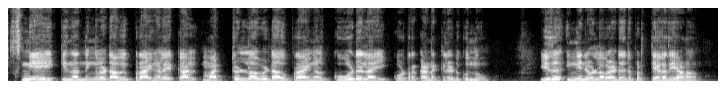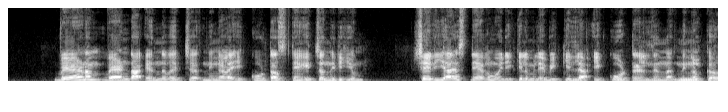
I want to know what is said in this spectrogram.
സ്നേഹിക്കുന്ന നിങ്ങളുടെ അഭിപ്രായങ്ങളെക്കാൾ മറ്റുള്ളവരുടെ അഭിപ്രായങ്ങൾ കൂടുതലായി ഇക്കൂട്ടർ കണക്കിലെടുക്കുന്നു. ഇത് ഇങ്ങനെയുള്ളവരുടെ ഒരു പ്രത്യേകതയാണ്. വേണം വേണ്ട എന്ന് വെച്ച് നിങ്ങളെ ഇക്കൂട്ടർ സ്നേഹിച്ചെന്നിരിക്കും. ശരിയായ സ്നേഹം ഒരിക്കലും ലഭിക്കില്ല ഇക്കൂട്ടരിൽ നിന്ന് നിങ്ങൾക്ക്.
